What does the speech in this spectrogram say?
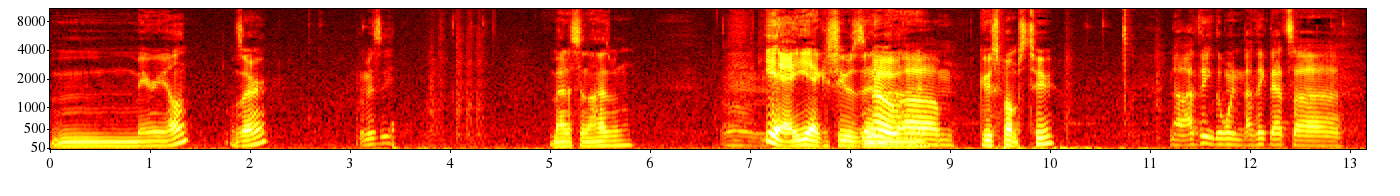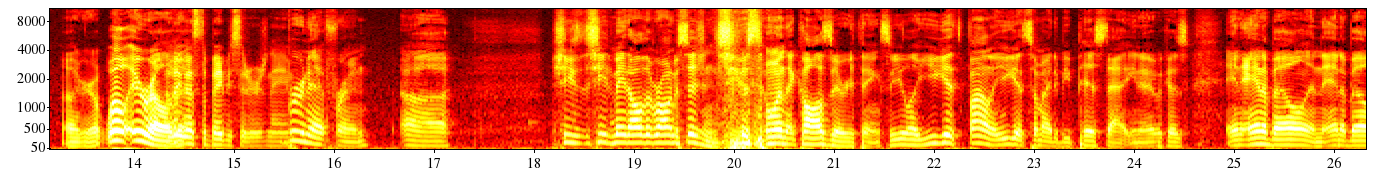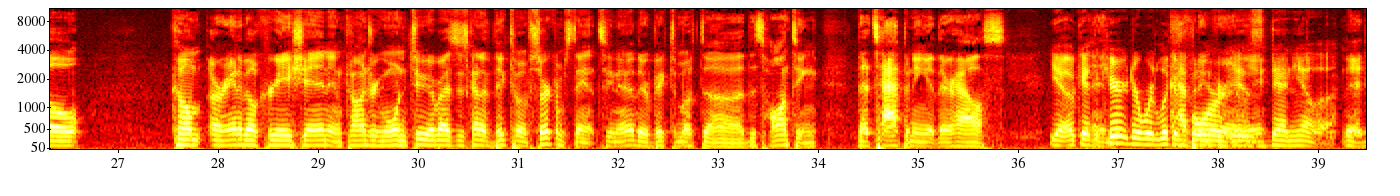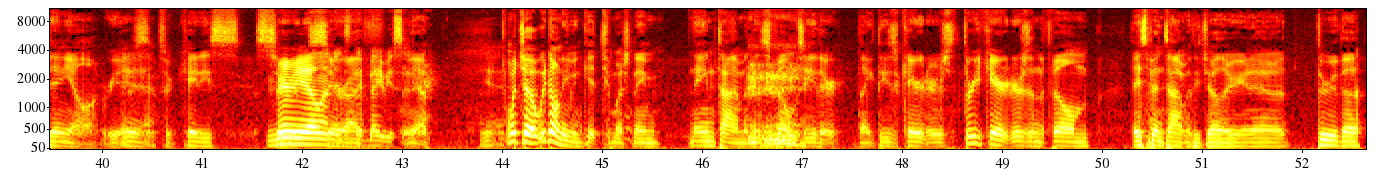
Mary Ellen? Was that her? let me see. Madison Iseman? Yeah, yeah, because she was in no, uh, um, Goosebumps 2. no, I think the one. I think that's uh, Oh, girl. Well, irrelevant. I think that's the babysitter's name. brunette friend. Uh, she's she'd made all the wrong decisions. She was the one that caused everything. So you like you get finally you get somebody to be pissed at, you know, because in Annabelle and Annabelle come or Annabelle creation and Conjuring one and two, everybody's just kind of victim of circumstance. You know, they're victim of uh, this haunting that's happening at their house. Yeah, okay. The and character we're looking happening for currently. is Daniela. Yeah, Daniela Rios. Yeah. So Katie's Mary Ellen is the babysitter. Yeah. Yeah. Which uh, we don't even get too much name name time in these films either. Like these characters, three characters in the film, they spend time with each other. You know, through the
